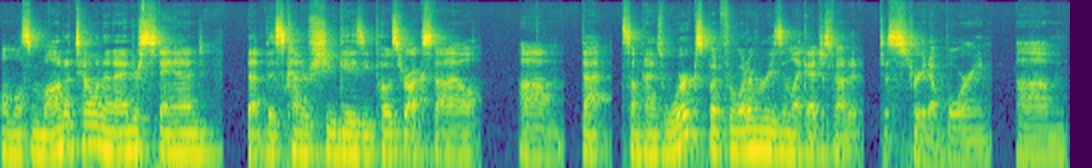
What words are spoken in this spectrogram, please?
almost monotone, and I understand that this kind of shoegazy post rock style um, that sometimes works, but for whatever reason, like I just found it just straight up boring. Um,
